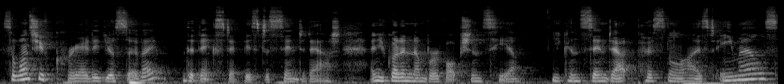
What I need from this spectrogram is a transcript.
So once you've created your survey, the next step is to send it out. And you've got a number of options here. You can send out personalized emails,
